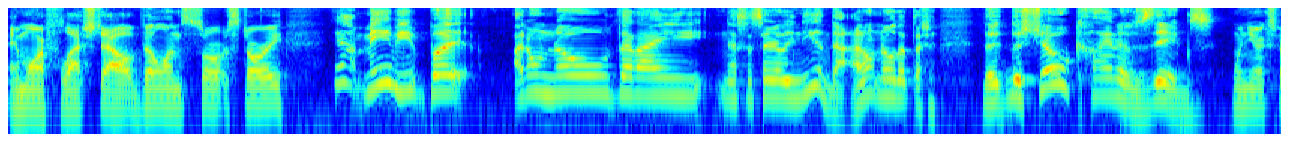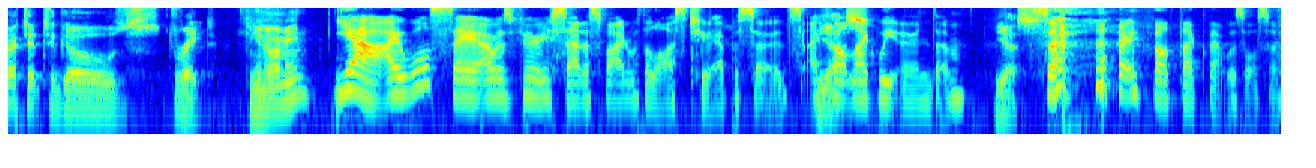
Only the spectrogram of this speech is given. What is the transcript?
a more fleshed out villain so- story? Yeah, maybe, but I don't know that I necessarily needed that. I don't know that the the the show kind of zigs when you expect it to go straight. You know what I mean? Yeah, I will say I was very satisfied with the last two episodes. I Yes. felt like we earned them. Yes. So I felt like that was awesome.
